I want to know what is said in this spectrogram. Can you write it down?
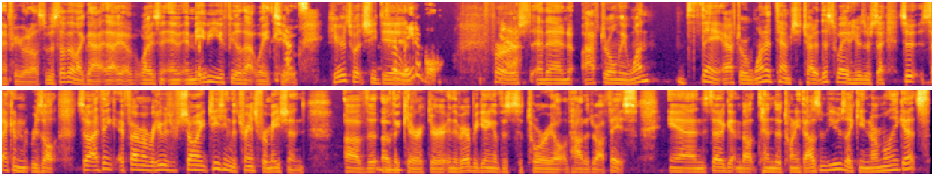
and I forget what else. It was something like that. I, why is and, and, maybe you feel that way too. Here's what she did. Relatable. First, yeah. and then after only one thing after one attempt she tried it this way and here's her sec- so second result so i think if i remember he was showing teaching the transformation of the mm-hmm. of the mm-hmm. character in the very beginning of this tutorial of how to draw a face. And instead of getting about ten to twenty thousand views like he normally gets,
